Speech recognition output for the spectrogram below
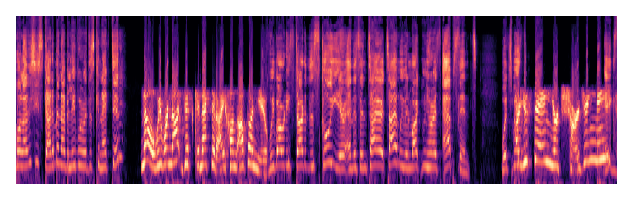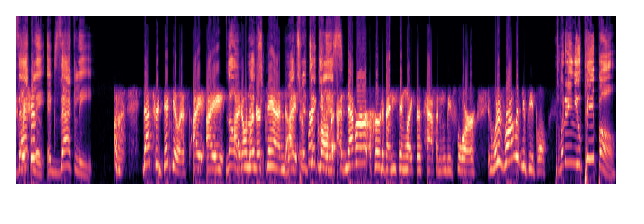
Hola, this is Carmen. I believe we were disconnected. No, we were not disconnected. I hung up on you. We've already started the school year, and this entire time we've been marking her as absent. Which means Are you saying you're charging me? exactly, exactly. That's ridiculous. I I No, I don't what's- understand. I, what's First of all, I've never heard of anything like this happening before. And what is wrong with you people? What do you mean, you people?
